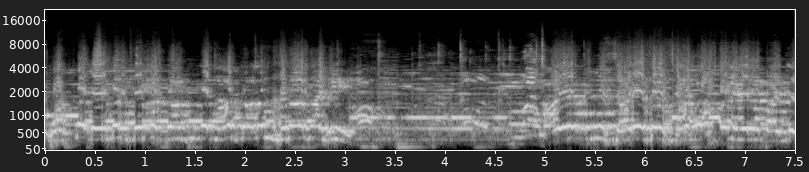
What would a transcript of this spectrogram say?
फक्त नाव होणार नाही तुम्ही साडेसहा सात वाजता यायला पाहिजे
